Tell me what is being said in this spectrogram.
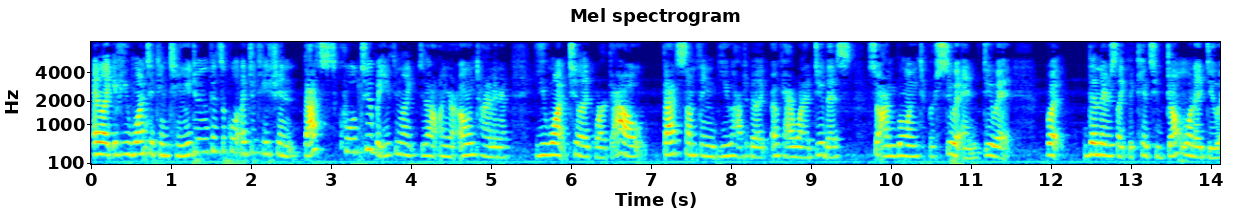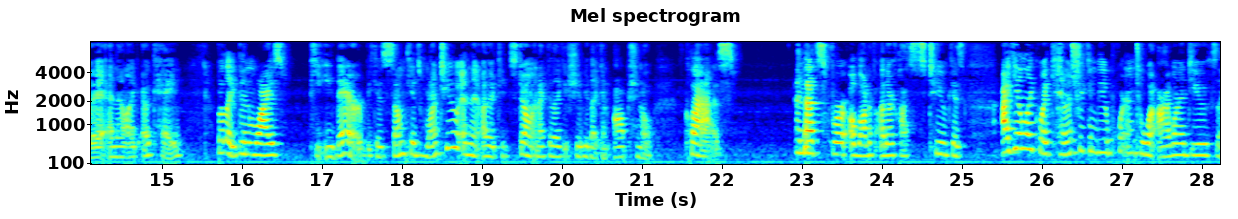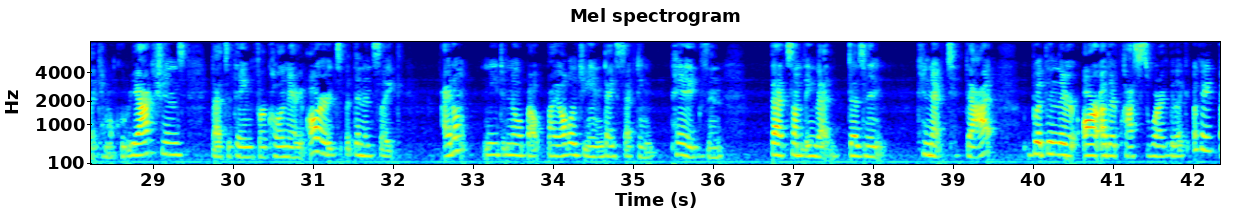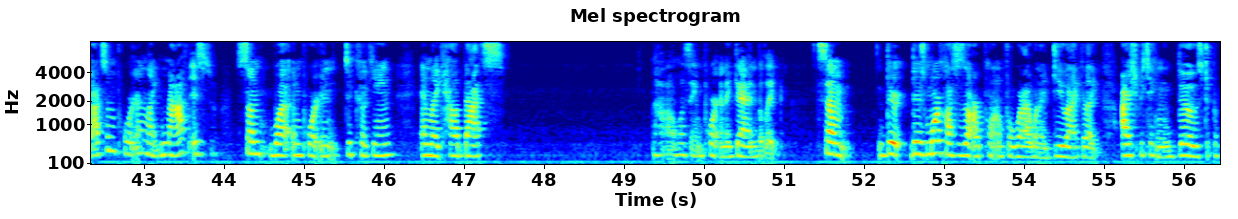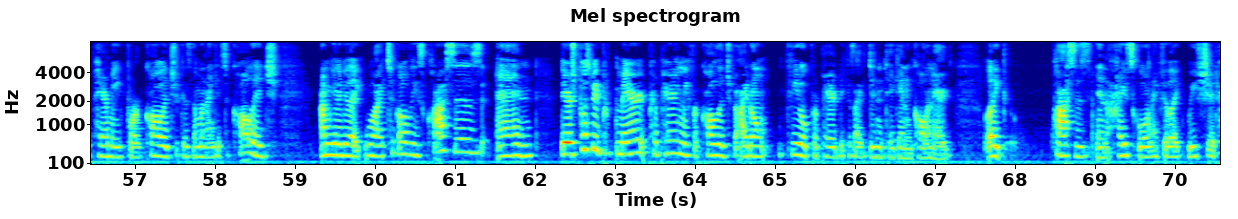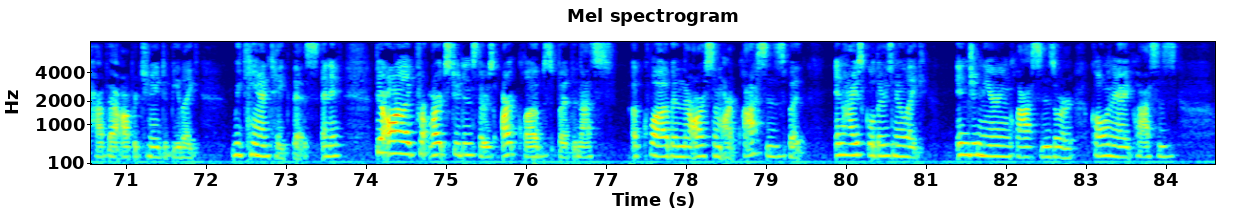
And like, if you want to continue doing physical education, that's cool too, but you can like do that on your own time. And if you want to like work out, that's something you have to be like, okay, I want to do this. So I'm going to pursue it and do it. But then there's like the kids who don't want to do it and they're like, okay, but like, then why is PE there? Because some kids want to and then other kids don't. And I feel like it should be like an optional class. And that's for a lot of other classes too, because I get like why chemistry can be important to what I want to do, because like chemical reactions, that's a thing for culinary arts, but then it's like, I don't need to know about biology and dissecting pigs, and that's something that doesn't connect to that. But then there are other classes where I could be like, okay, that's important. Like math is somewhat important to cooking, and like how that's, I don't want to say important again, but like some there there's more classes that are important for what I want to do and I feel like I should be taking those to prepare me for college because then when I get to college I'm going to be like, well, I took all these classes and they're supposed to be preparing me for college, but I don't feel prepared because I didn't take any culinary like classes in high school and I feel like we should have that opportunity to be like we can take this. And if there are like for art students there's art clubs, but then that's a club and there are some art classes, but in high school there's no like engineering classes or culinary classes.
